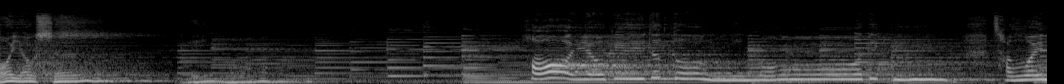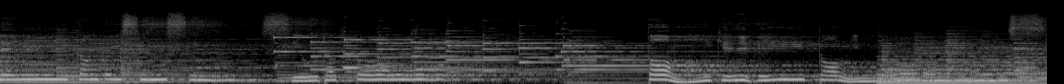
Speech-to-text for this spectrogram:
我又想起我，可又记得当年我的脸，曾为你更比星星笑得多。当你记起当年往事。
